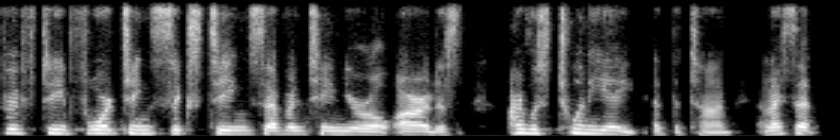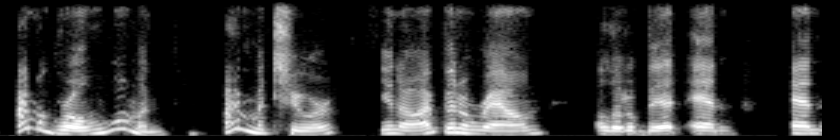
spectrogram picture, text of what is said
15, 14, 16, 17 year old artist. I was 28 at the time. And I said, I'm a grown woman. I'm mature. You know, I've been around a little bit. And and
